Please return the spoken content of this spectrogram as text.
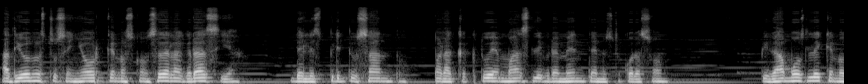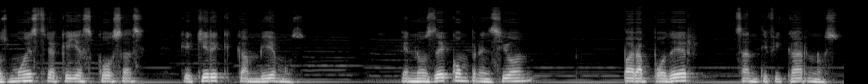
a Dios nuestro Señor que nos conceda la gracia del Espíritu Santo para que actúe más libremente en nuestro corazón. Pidámosle que nos muestre aquellas cosas que quiere que cambiemos, que nos dé comprensión para poder santificarnos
